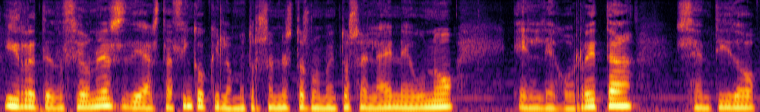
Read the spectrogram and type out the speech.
y retenciones de hasta 5 kilómetros en estos momentos en la N1 en Legorreta, sentido.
